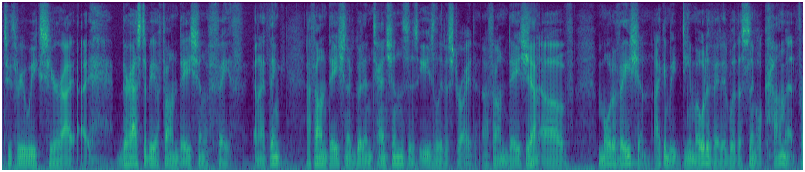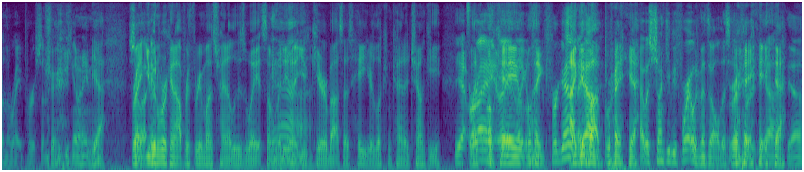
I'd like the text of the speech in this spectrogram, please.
two, three weeks here, I, I there has to be a foundation of faith, and I think a foundation of good intentions is easily destroyed. A foundation Yeah. of motivation, I can be demotivated with a single comment from the right person. Sure. you know what I mean? Yeah. So right. You've been working out for three months trying to lose weight. Somebody that you care about says, "Hey, you're looking kind of chunky." Yeah, It's like, right. Okay, right, like, forget it. I give yeah. up. Right. Yeah. I was chunky before I would've went through all this Right, effort. Yeah, yeah. yeah.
